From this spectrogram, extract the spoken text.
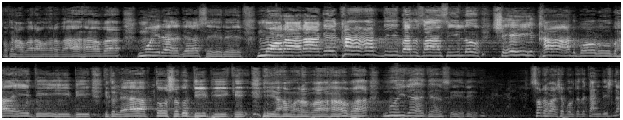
তখন আবার আমার বাবা ময়রা গেছে রে। মরার আগে খাট দিবার চাছিল সেই খাট বড় ভাই দিবি। কিন্তু ল্যাপ তো সগ দিবি কে? আমার বাবা ময়রা গেছে রে। ছোট ভাই এসে বলতেছে, কান্দিস না,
